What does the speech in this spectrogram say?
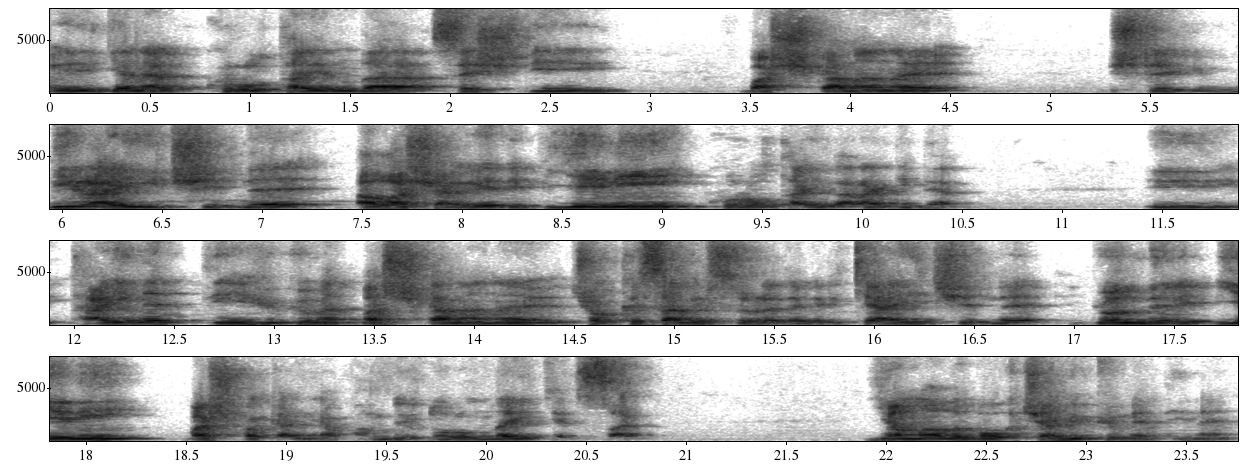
e, genel kurultayında seçtiği başkanını işte bir ay içinde alaşağı edip yeni kurultaylara giden, e, tayin ettiği hükümet başkanını çok kısa bir sürede bir iki ay içinde gönderip yeni başbakan yapan bir durumdayken Yamalı Bohça hükümetine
